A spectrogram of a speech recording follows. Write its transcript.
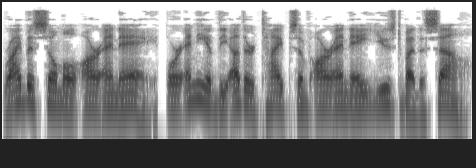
ribosomal RNA, or any of the other types of RNA used by the cell.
